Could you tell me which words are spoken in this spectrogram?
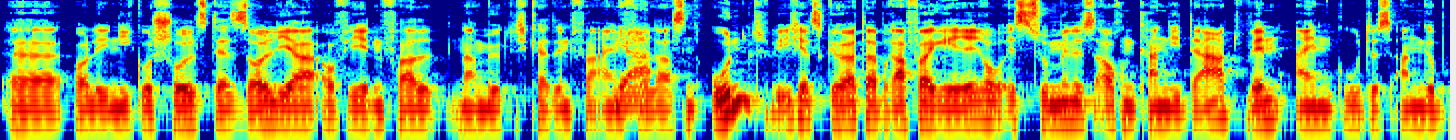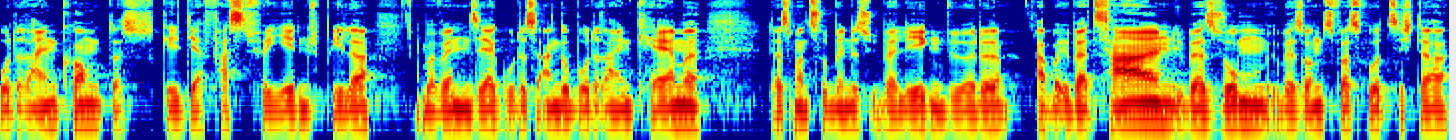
äh, Olli Nico Schulz, der soll ja auf jeden Fall nach Möglichkeit den Verein ja. verlassen. Und, wie ich jetzt gehört habe, Rafa Guerrero ist zumindest auch ein Kandidat, wenn ein gutes Angebot reinkommt. Das gilt ja fast für jeden Spieler. Aber wenn ein sehr gutes Angebot reinkäme, dass man zumindest überlegen würde. Aber über Zahlen, über Summen, über sonst was wurde sich da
